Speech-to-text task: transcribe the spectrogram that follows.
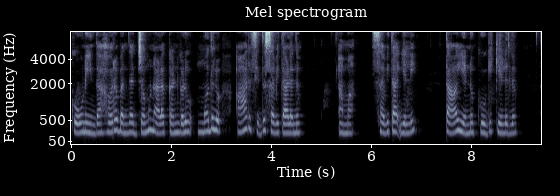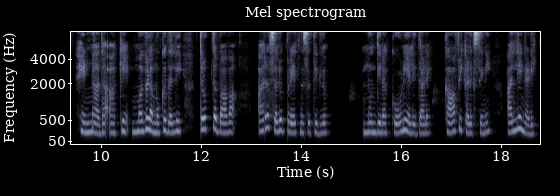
ಕೋಣೆಯಿಂದ ಹೊರಬಂದ ಜಮುನಾಳ ಕಣ್ಗಳು ಮೊದಲು ಆರಿಸಿದ್ದು ಸವಿತಾಳನ್ನು. ಅಮ್ಮ, ಸವಿತಾ ಎಲ್ಲಿ? ತಾಯಿಯನ್ನು ಕೂಗಿ ಕೇಳಿದ್ಲು. ಹೆಣ್ಣಾದ ಆಕೆ ಮಗಳ ಮುಖದಲ್ಲಿ ತೃಪ್ತ ಭಾವ ಅರಸಲು ಪ್ರಯತ್ನಿಸುತ್ತಿದ್ಲು. ಮುಂದಿನ ಕೋಣೆಯಲ್ಲಿದ್ದಾಳೆ. ಕಾಫಿ ಕಳಿಸ್ತೀನಿ. ಅಲ್ಲೇ ನಡಿ.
